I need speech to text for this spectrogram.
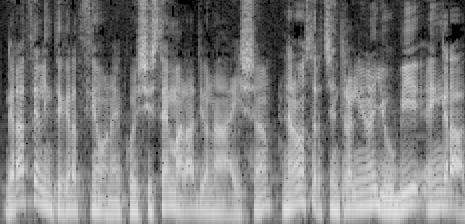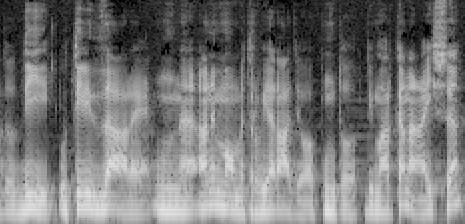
Grazie all'integrazione col sistema Radio Nice, la nostra centralina Yubi è in grado di utilizzare un anemometro via radio appunto di marca Nice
